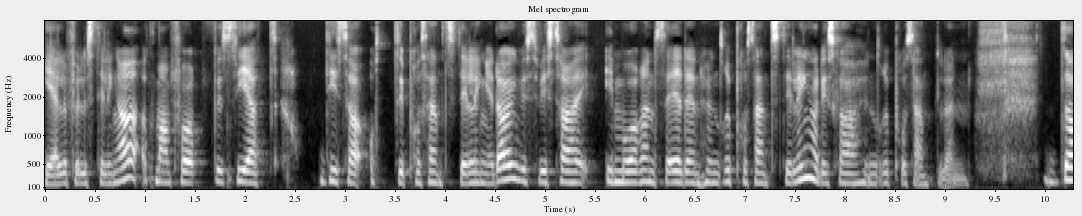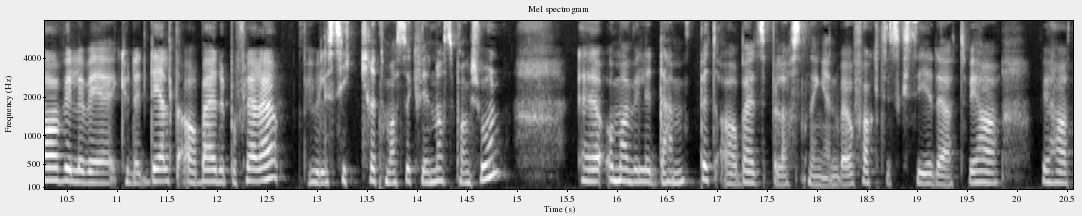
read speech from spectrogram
hele fulle stillinger. At man får si at de sa 80 stilling i dag. Hvis vi sa i morgen så er det en 100 stilling, og de skal ha 100 lønn. Da ville vi kunne delt arbeidet på flere. Vi ville sikret masse kvinners pensjon. Eh, og man ville dempet arbeidsbelastningen ved å faktisk si det at vi har, vi har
